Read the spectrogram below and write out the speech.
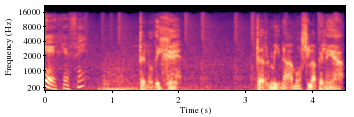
qué, jefe? Te lo dije. Terminamos la pelea.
